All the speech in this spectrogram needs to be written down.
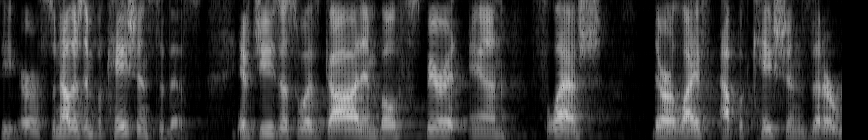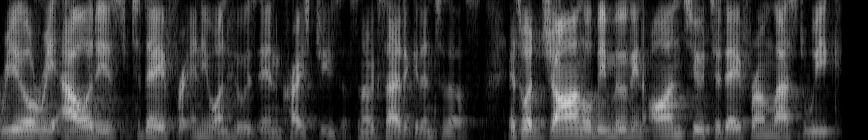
the earth. So now there's implications to this. If Jesus was God in both spirit and flesh, there are life applications that are real realities today for anyone who is in Christ Jesus. And I'm excited to get into those. It's what John will be moving on to today from last week,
